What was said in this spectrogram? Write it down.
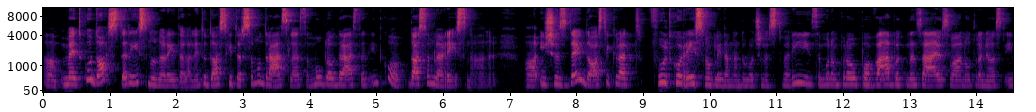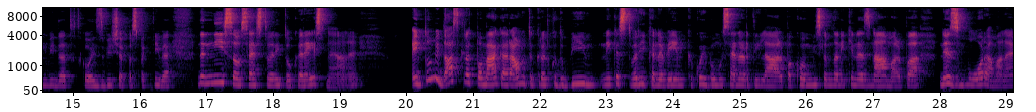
Um, me je tako dosta resno naredila, ne, tudi dosta hitro sem odrasla, sem mogla odrasti in tako, da sem bila resna. Uh, in še zdaj, dosti krat, fuldo resno gledam na določene stvari in se moram prav povabiti nazaj v svojo notranjost in videti tako iz više perspektive, da niso vse stvari tako resne. In to mi doskrat pomaga, ravno takrat, ko dobim neke stvari, ki ne vem, kako jih bom vse naredila, ali pa ko mislim, da nekaj ne znam, ali pa ne zmoram. Ne?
